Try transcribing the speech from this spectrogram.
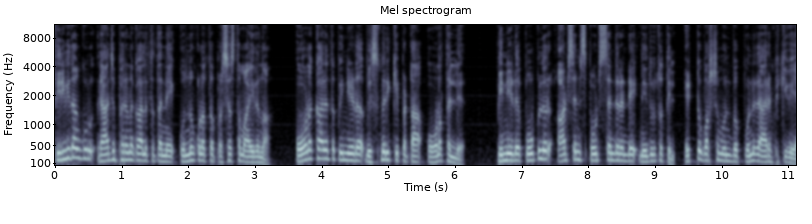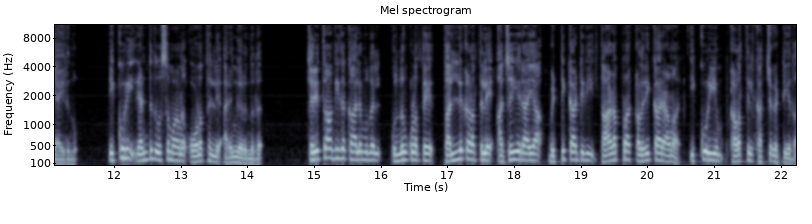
തിരുവിതാംകൂർ രാജഭരണകാലത്ത് തന്നെ കുന്നംകുളത്ത് പ്രശസ്തമായിരുന്ന ഓണക്കാലത്ത് പിന്നീട് വിസ്മരിക്കപ്പെട്ട ഓണത്തല്ല് പിന്നീട് പോപ്പുലർ ആർട്സ് ആൻഡ് സ്പോർട്സ് സെന്ററിന്റെ നേതൃത്വത്തിൽ എട്ടു വർഷം മുൻപ് പുനരാരംഭിക്കുകയായിരുന്നു. ഇക്കുറി രണ്ട് ദിവസമാണ് ഓണത്തല്ല് അരങ്ങേറുന്നത്. ചരിത്രാതീത കാലം മുതൽ കുന്നംകുളത്തെ തല്ലുകളത്തിലെ അജയ്യരായ വെട്ടിക്കാട്ടിരി താഴപ്ര കളരിക്കാരാണ് ഇക്കുറിയും കളത്തിൽ കച്ചകെട്ടിയത്.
